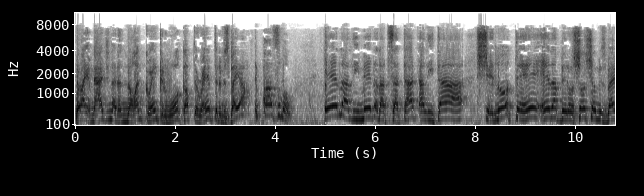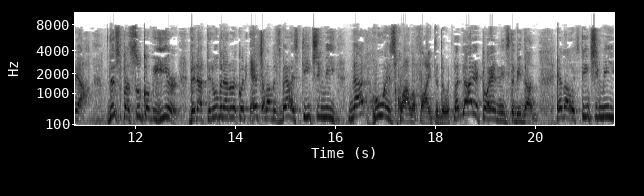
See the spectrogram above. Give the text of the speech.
Would I imagine that a non-kohen could walk up the ramp to the mizbeah? Impossible. אלא לימד על הצתת עליתה שלא תהא אלא בראשו של מזבח. This pasuk over here, v'natenu b'narun kohen esh al mizbeach, is teaching me not who is qualified to do it. Vadai kohen needs to be done. Elo, it's teaching me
